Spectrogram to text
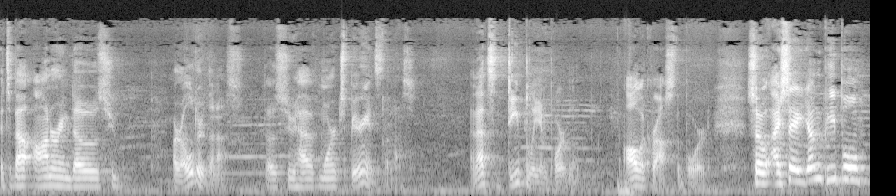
It's about honoring those who are older than us, those who have more experience than us. And that's deeply important all across the board. So I say, young people,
